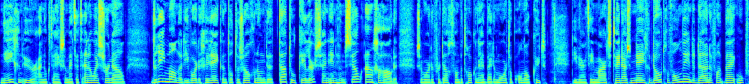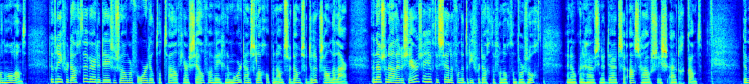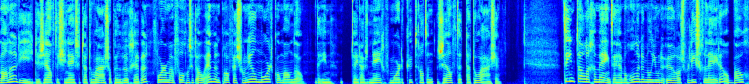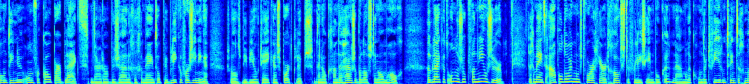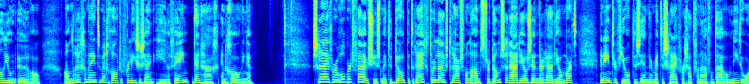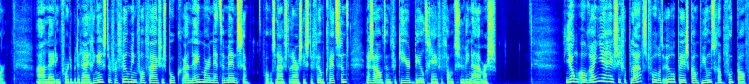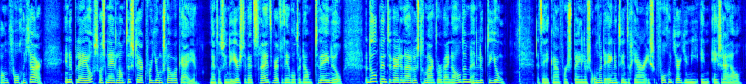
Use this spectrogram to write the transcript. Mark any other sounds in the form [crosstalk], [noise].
9 uur, Anouk Thijssen met het NOS-journaal. Drie mannen die worden gerekend tot de zogenoemde tattoo-killers... zijn in hun cel aangehouden. Ze worden verdacht van betrokkenheid bij de moord op Onno Kuut. Die werd in maart 2009 doodgevonden in de duinen van, bij Hoek van Holland. De drie verdachten werden deze zomer veroordeeld tot 12 jaar cel... vanwege een moordaanslag op een Amsterdamse drugshandelaar. De Nationale Recherche heeft de cellen van de drie verdachten vanochtend doorzocht. En ook een huis in het Duitse Ashaus is uitgekampt. De mannen, die dezelfde Chinese tatoeage op hun rug hebben... vormen volgens het OM een professioneel moordcommando. De in 2009 vermoorde Kut had eenzelfde tatoeage. Tientallen gemeenten hebben honderden miljoenen euro's verlies geleden op bouwgrond die nu onverkoopbaar blijkt. Daardoor bezuinigen gemeenten op publieke voorzieningen, zoals bibliotheken en sportclubs. En ook gaan de huizenbelastingen omhoog. Dat blijkt uit onderzoek van Nieuwsuur. De gemeente Apeldoorn moest vorig jaar het grootste verlies inboeken, namelijk 124 miljoen euro. Andere gemeenten met grote verliezen zijn Heerenveen, Den Haag en Groningen. Schrijver Robert Vuijs met de dood bedreigd door luisteraars van de Amsterdamse radiozender Radio Mart. Een interview op de zender met de schrijver gaat vanavond daarom niet door. Aanleiding voor de bedreiging is de verfilming van Vuijs' boek Alleen maar nette mensen. Volgens luisteraars is de film kwetsend en zou het een verkeerd beeld geven van Surinamers. Jong Oranje heeft zich geplaatst voor het Europees kampioenschap voetbal van volgend jaar. In de play-offs was Nederland te sterk voor Jong Slowakije. Net als in de eerste wedstrijd werd het in Rotterdam 2-0. De doelpunten werden na rust gemaakt door Wijnaldum en Luc de Jong. Het EK voor spelers onder de 21 jaar is volgend jaar juni in Israël.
